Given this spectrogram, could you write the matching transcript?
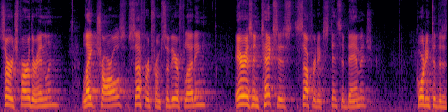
surge further inland. Lake Charles suffered from severe flooding. Areas in Texas suffered extensive damage. According to the,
